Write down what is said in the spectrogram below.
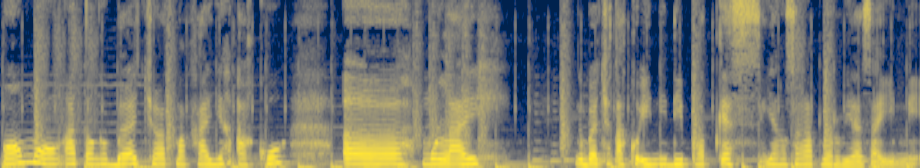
ngomong atau ngebacot Makanya aku uh, mulai ngebacot aku ini di podcast yang sangat luar biasa ini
